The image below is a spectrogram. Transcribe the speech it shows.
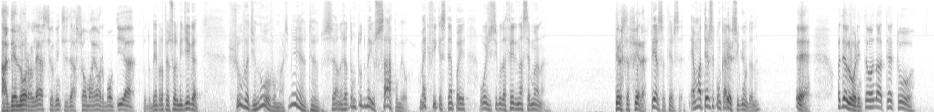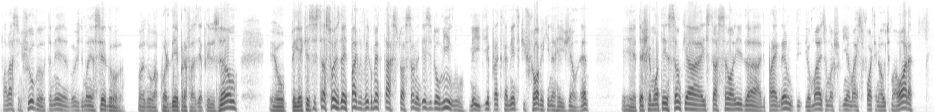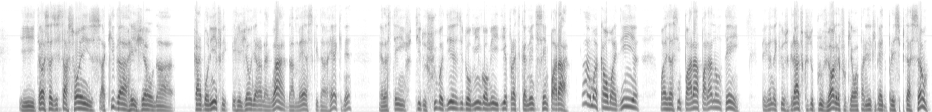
Adelor Leste, ouvintes da Sol Maior, bom dia. Tudo bem, professor? Me diga, chuva de novo, Márcio? Meu Deus do céu, nós já estamos tudo meio sapo, meu. Como é que fica esse tempo aí, hoje, segunda-feira e na semana? Terça-feira. Terça, terça. É uma terça com cara terça. de segunda, né? É. Adelor, então até tu falasse em chuva, eu também, hoje de manhã cedo, quando acordei para fazer a previsão, eu peguei aqui as estações da IPAG, ver como é que está a situação, né? Desde domingo, meio-dia praticamente, que chove aqui na região, né? E até chamou a atenção que a estação ali da, de Praia Grande deu mais uma chuvinha mais forte na última hora. E, então essas estações aqui da região da Carbonífera, região de Aranaguá, da MESC e da REC, né? Elas têm tido chuva desde domingo ao meio-dia praticamente sem parar. Ah, uma calmadinha, mas assim, parar, parar não tem pegando aqui os gráficos do pluviógrafo, que é o aparelho que mede precipitação,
